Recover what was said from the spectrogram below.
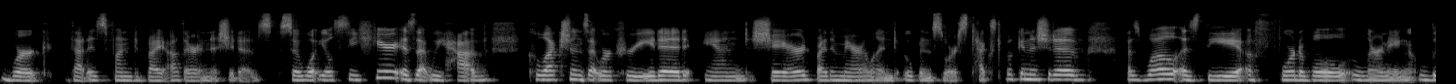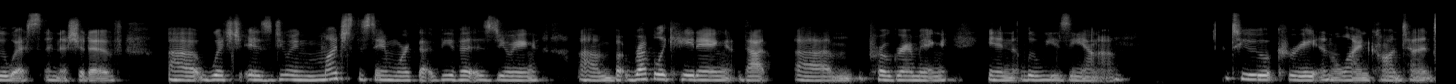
work that is funded by other initiatives. So what you'll see here is that we have collections that were created and shared by the Maryland Open Source Textbook Initiative, as well as the Affordable Learning LOUIS Initiative, uh, which is doing much the same work that Viva is doing, um, but replicating that um, programming in Louisiana to create and align content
